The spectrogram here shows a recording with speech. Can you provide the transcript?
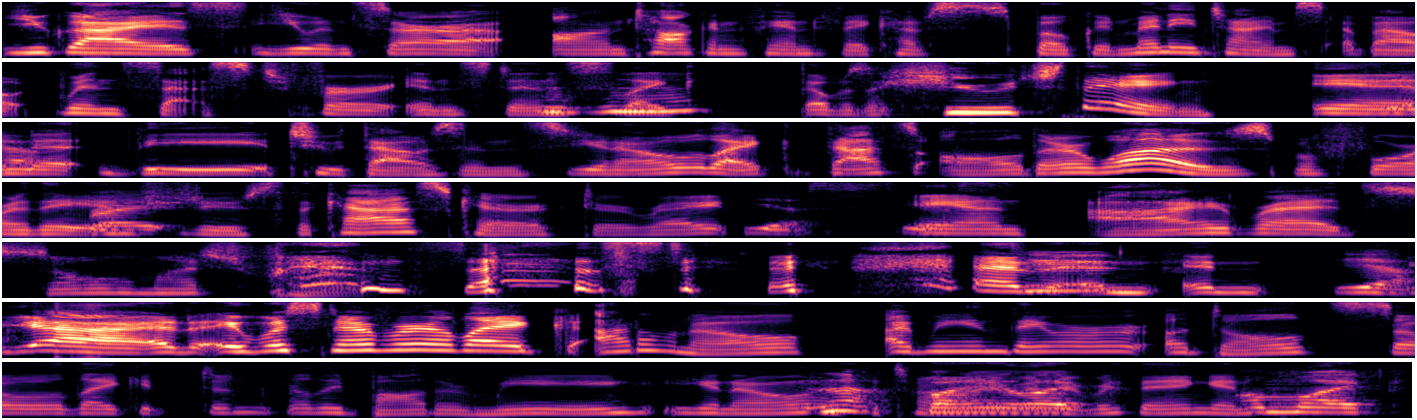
You guys, you and Sarah on Talking Fanfic have spoken many times about Wincest, for instance. Mhm. Like, that was a huge thing in Yeah. the 2000s, you know? Like, that's all there was before they Right. introduced the Cas character, right? yes, yes. And I read so much Wincest. and, and, and yeah. yeah, and it was never like I don't know. I mean, they were adults, so like it didn't really bother me, you know, at the time funny? and Like, everything. And I'm like,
